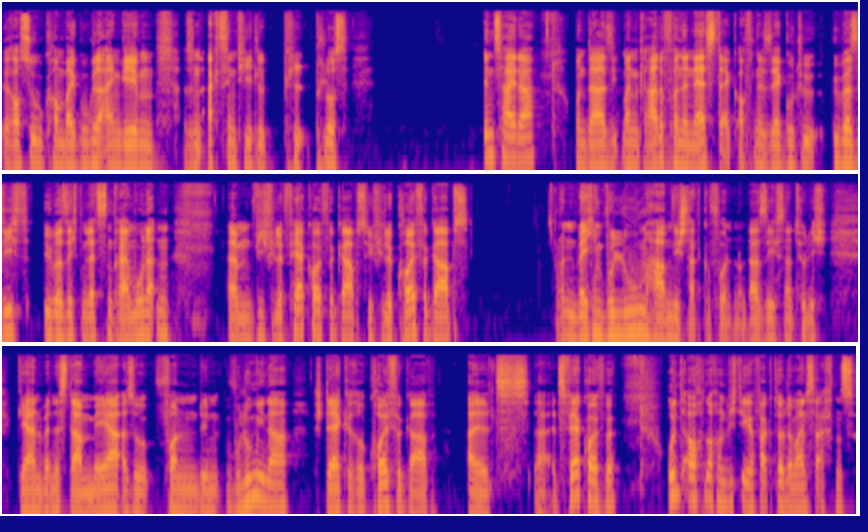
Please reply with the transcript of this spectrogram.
rauszubekommen, bei Google eingeben, also ein Aktientitel plus Insider und da sieht man gerade von der Nasdaq oft eine sehr gute Übersicht, Übersicht in den letzten drei Monaten, ähm, wie viele Verkäufe gab es, wie viele Käufe gab es und in welchem Volumen haben die stattgefunden. Und da sehe ich es natürlich gern, wenn es da mehr, also von den Volumina stärkere Käufe gab als, äh, als Verkäufe. Und auch noch ein wichtiger Faktor, der meines Erachtens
